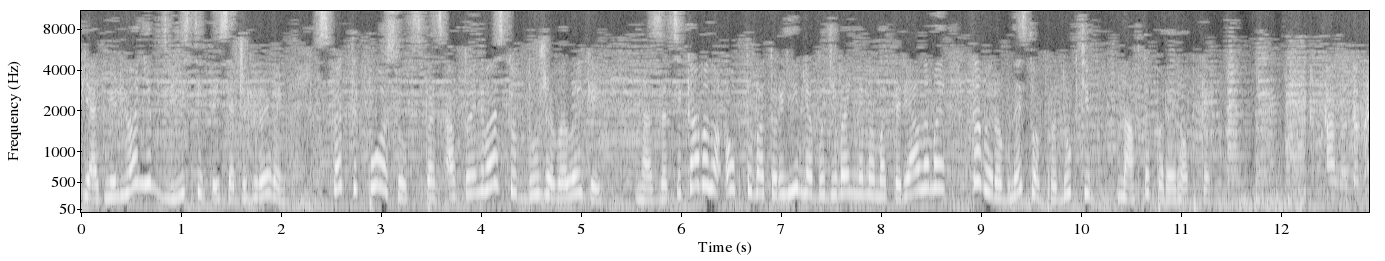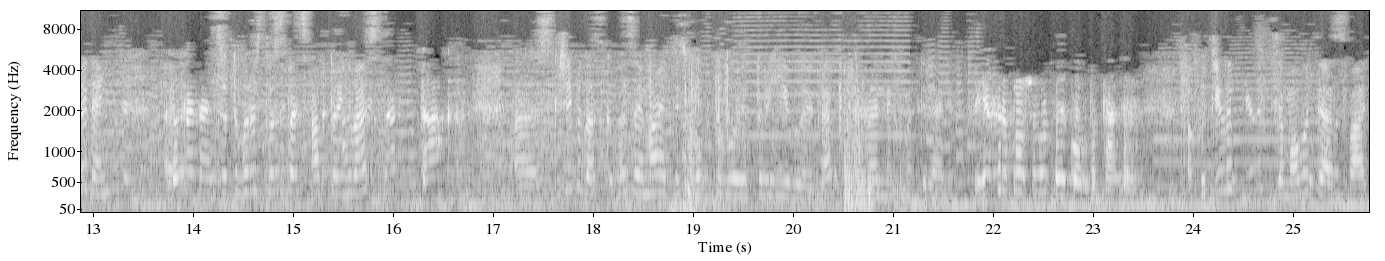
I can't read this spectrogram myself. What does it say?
5 мільйонів 200 тисяч гривень. Спектр послуг спецавтоінвесту дуже великий. Нас зацікавила оптова торгівля будівельними матеріалами та виробництво продуктів нафтопереробки. Алло, добрий день. Добрий день. Це товариство спецавтоінвест. Скажіть, будь ласка, ви займаєтесь оптовою торгівлею, так, будівельних матеріалів? я перепрошую ви по якому питанню? А хотіли б замовити асфальт?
